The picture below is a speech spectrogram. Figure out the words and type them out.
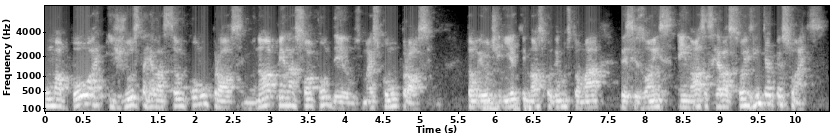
uma boa e justa relação com o próximo, não apenas só com Deus, mas com o próximo. Então, eu diria que nós podemos tomar decisões em nossas relações interpessoais.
